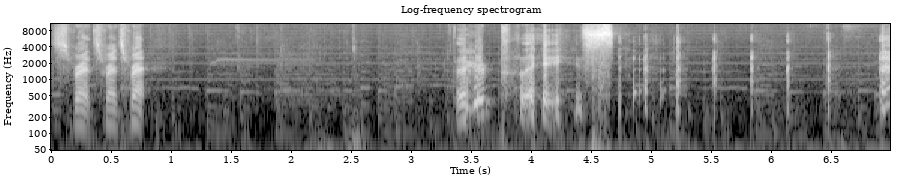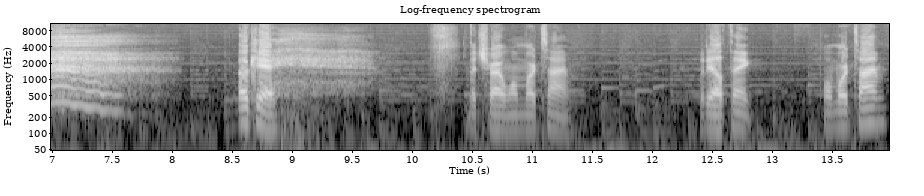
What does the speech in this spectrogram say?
Sprint, sprint, sprint. Third place. okay. I'm gonna try one more time. What do y'all think? One more time?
